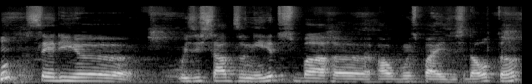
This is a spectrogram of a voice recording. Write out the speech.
Um seria os Estados Unidos barra alguns países da OTAN.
